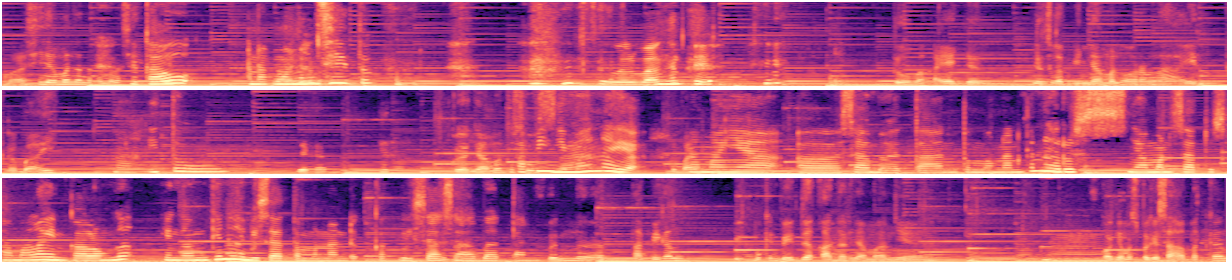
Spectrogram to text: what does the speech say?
mana sih nyaman anak mana sih? Tahu anak mana sih itu? Sebel banget ya tuh makanya jangan jangan suka bikin nyaman orang lain. Nggak baik. Nah itu. Ya kan? Ya. udah nyaman tuh tapi susah. gimana ya Lupain. namanya eh, sahabatan temenan kan harus nyaman satu sama lain. Kalau enggak ya nggak mungkin lah bisa temenan deket bisa sahabatan. Bener tapi kan mungkin beda kadar nyamannya. Hmm, kalau nyaman sebagai sahabat kan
